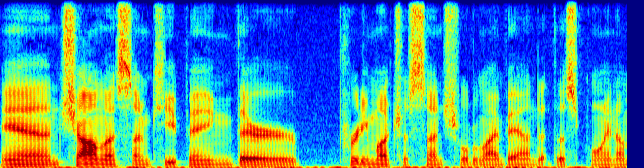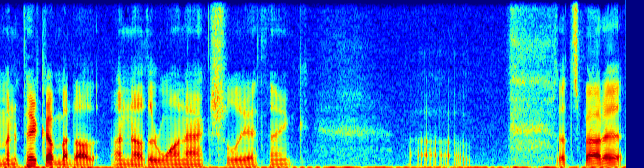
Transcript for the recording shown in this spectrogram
and Shamus I'm keeping. They're pretty much essential to my band at this point. I'm gonna pick up another one actually. I think. Uh, that's about it.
